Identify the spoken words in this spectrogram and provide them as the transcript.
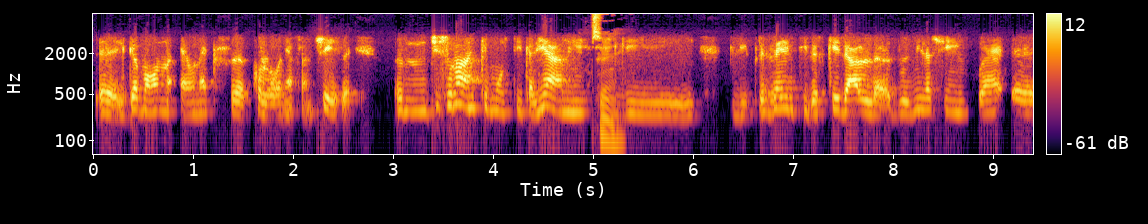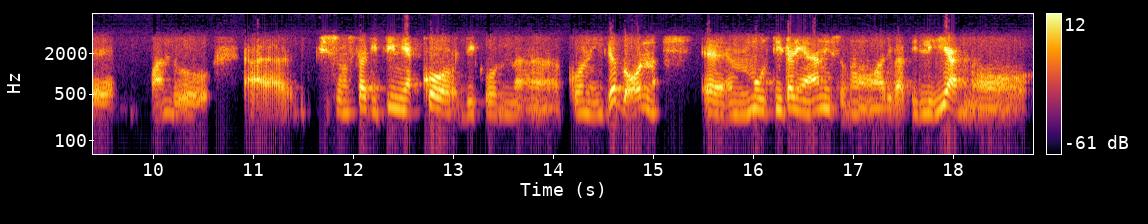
eh, il Gabon è un'ex colonia francese. Um, ci sono anche molti italiani sì. lì, lì, presenti perché dal 2005 eh, quando uh, ci sono stati i primi accordi con, uh, con il Gabon, eh, molti italiani sono arrivati lì, hanno,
